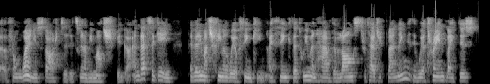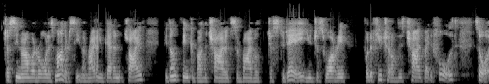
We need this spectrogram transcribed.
uh, from when you started, it's going to be much bigger. And that's again a very much female way of thinking. I think that women have the long strategic planning, and we are trained like this just in our role as mothers, even, right? You get a child, you don't think about the child's survival just today, you just worry for the future of this child by default. So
